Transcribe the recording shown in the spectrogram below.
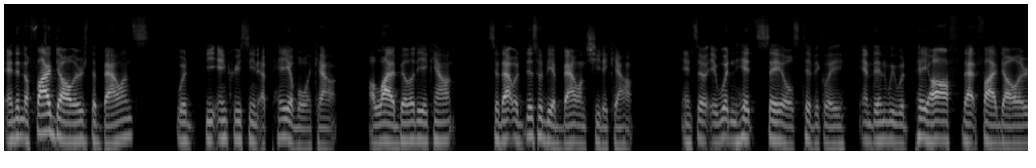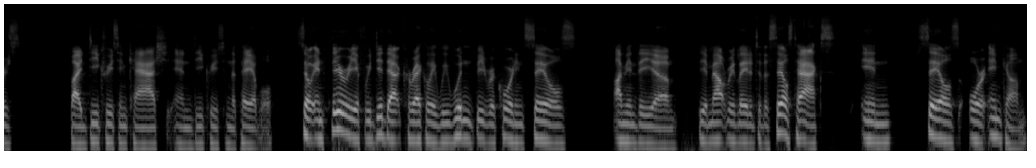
and then the five dollars the balance would be increasing a payable account a liability account. So that would this would be a balance sheet account. And so it wouldn't hit sales typically and then we would pay off that five dollars by decreasing cash and decreasing the payable. So in theory, if we did that correctly, we wouldn't be recording sales. I mean the um, the amount related to the sales tax in sales or income.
